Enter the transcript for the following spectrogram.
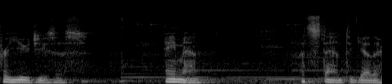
for you, Jesus. Amen. Let's stand together.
